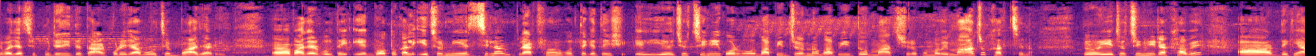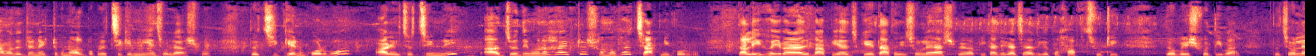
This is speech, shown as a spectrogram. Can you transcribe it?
এবার যাচ্ছে পুজো দিতে, তারপরে যাব হচ্ছে বাজারে। বাজার বলতে গতকাল এঁচড় নিয়ে এসেছিলাম প্ল্যাটফর্মের উপর থেকে, তো এই এঁচড় চিংড়ি করব বাপির জন্য। বাপি তো মাছ সেরকমভাবে মাছও খাচ্ছে না, তো এঁচড় চিংড়িটা খাবে। আর দেখি আমাদের জন্য একটুখানি অল্প করে চিকেন নিয়ে চলে আসব। তো চিকেন করব আর এঁচড় চিংড়ি। আর যদি মনে হয় একটু সম্ভব হয় চাটনি করব। তাহলেই হয়ে যাবে। আর আজ বাপি আজকে তাড়াতাড়ি চলে আসবে। বাপি কাজে গেছে, আজকে তো হাফ ছুটি, তো বৃহস্পতিবার। তো চলে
